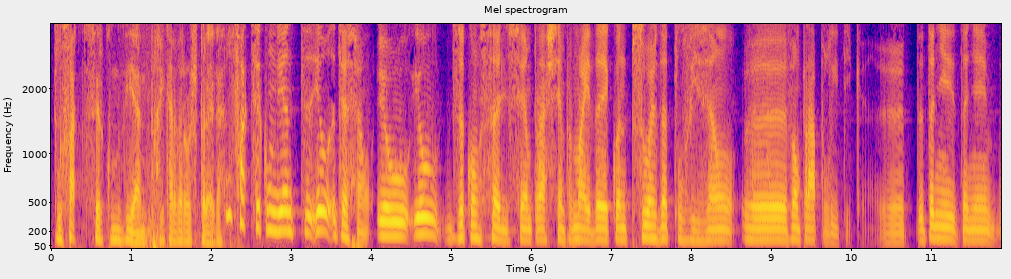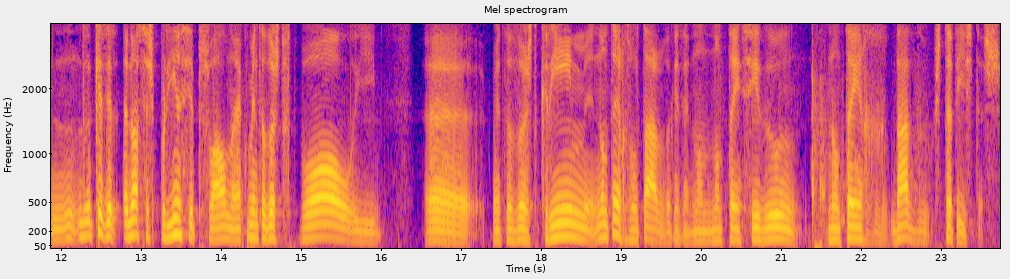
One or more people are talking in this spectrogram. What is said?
Pelo facto de ser comediante, Ricardo Araújo Pereira? Pelo facto de ser comediante, eu, atenção, eu, eu desaconselho sempre, acho sempre má ideia quando pessoas da televisão uh, vão para a política. Uh, tenho, tenho, quer dizer, a nossa experiência pessoal, não é? comentadores de futebol e uh, comentadores de crime, não tem resultado, quer dizer, não, não tem sido, não tem dado estadistas.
